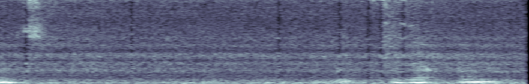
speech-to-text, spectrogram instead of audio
Let's wait for that one.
